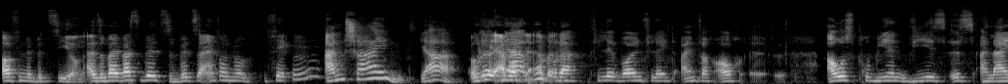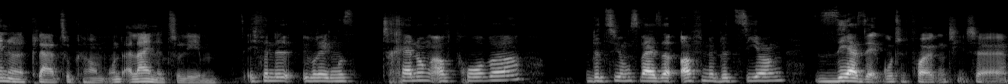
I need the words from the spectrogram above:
offene Beziehung. Also, weil was willst du? Willst du einfach nur ficken? Anscheinend, ja. Okay, Oder, aber- ja, gut, aber- oder viele wollen vielleicht einfach auch äh, ausprobieren, wie es ist, alleine klarzukommen und alleine zu leben. Ich finde übrigens Trennung auf Probe beziehungsweise offene Beziehung sehr, sehr gute Folgentitel.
